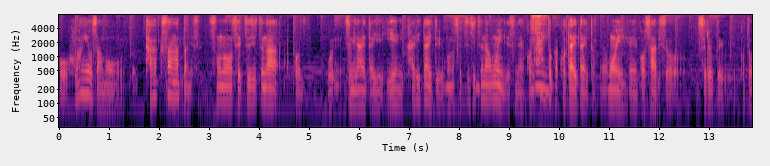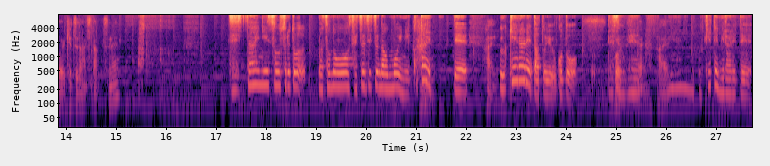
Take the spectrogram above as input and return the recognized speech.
こう不安要素はもうたくさんあったんです。その切実なこう住み慣れた家に帰りたいというこの切実な思いにですね、このなんとか応えたいと思い、えー、こうサービスをするということを決断したんですね。実際にそうすると、まあ、その切実な思いに応えて、はい、受けられたということですよね。はい、受けてみられて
